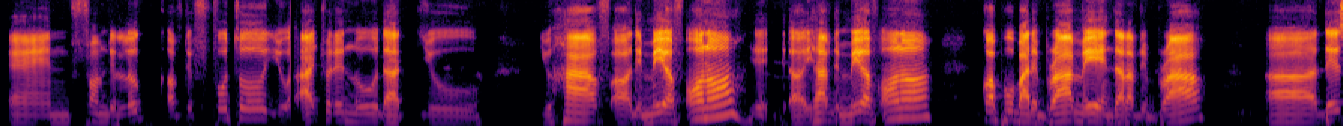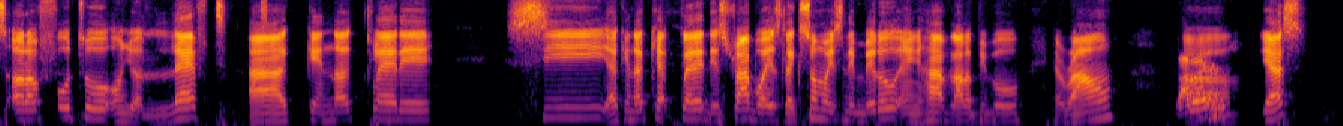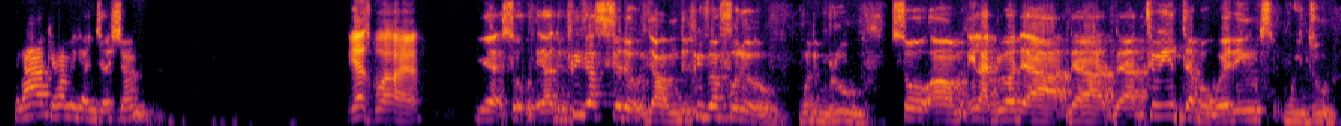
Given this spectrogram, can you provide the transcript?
And from the look of the photo, you actually know that you you have uh, the maid of honor. Uh, you have the maid of honor coupled by the bridesmaid and that of the bride. Uh, this other photo on your left, I cannot clearly see. I cannot clearly describe, but it's like somewhere is in the middle, and you have a lot of people around. Robert. Um, yes. Can I can I make an injection? Yes, go ahead. Yeah, so yeah, the previous photo, um, the previous photo with the blue. So um, in Liberia, there are there are there are three type of weddings we do.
